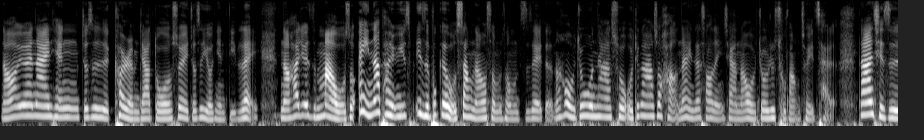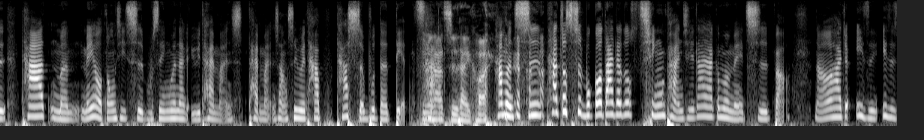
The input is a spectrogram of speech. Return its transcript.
然后因为那一天就是客人比较多，所以就是有点 delay。然后他就一直骂我说：“哎、你那盘鱼一直不给我上，然后什么什么之类的。”然后我就问他说：“我就跟他说好，那你再稍等一下。”然后我就去厨房催菜了。当然，其实他们没有东西吃，不是因为那个鱼太满太满上，是因为他他舍不得点菜，他吃太快。他们吃他就吃不够，大家都清盘，其实大家根本没吃饱，然后他就一直一直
